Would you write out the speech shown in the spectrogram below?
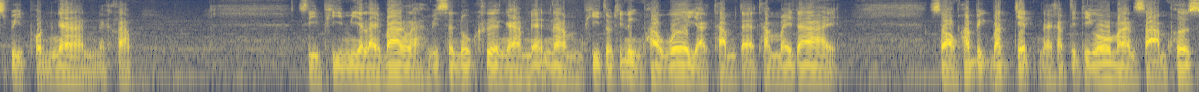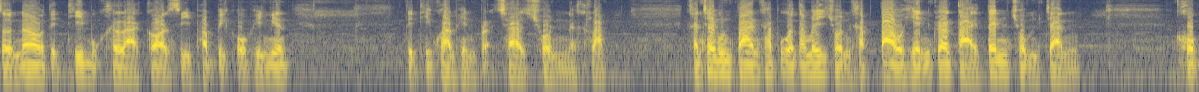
สปีดผลงานนะครับ 4P มีอะไรบ้างล่ะ วิษณุเครืองามแนะนำ P ตัวที่ 1 Power อยากทำแต่ทำไม่ได้ 2 Public Budget นะครับ ติดที่งบประมาณ 3 Personal ติดที่บุคลากร 4 Public Opinion ติดที่ความเห็นประชาชนนะครับ ขันชัยบุญปานครับผู้ก่อตั้งมติชนครับ เต่าเห็นกระต่ายเต้นชมจันทร์ขบ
